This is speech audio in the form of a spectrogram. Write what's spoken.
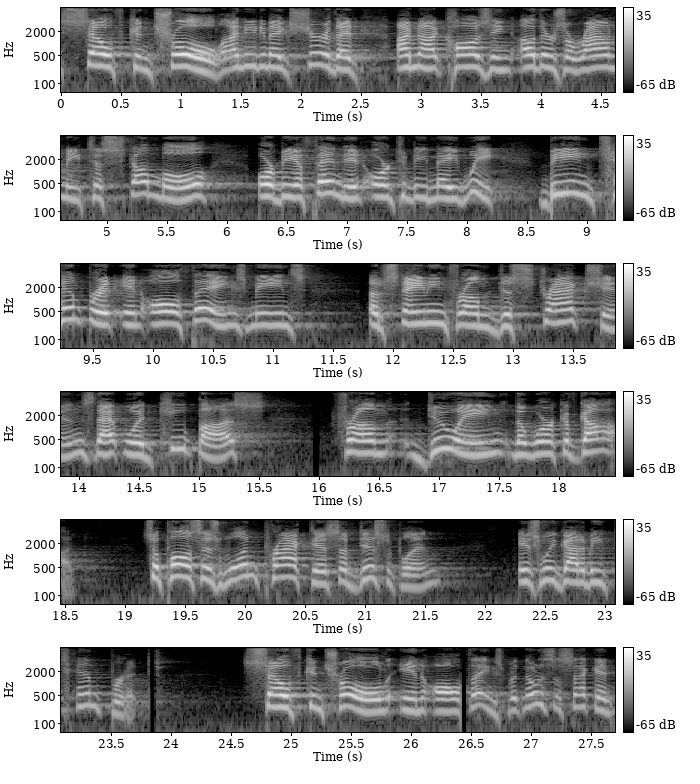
self controlled. I need to make sure that I'm not causing others around me to stumble or be offended or to be made weak. Being temperate in all things means abstaining from distractions that would keep us from doing the work of God. So Paul says one practice of discipline is we've got to be temperate, self controlled in all things. But notice the second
